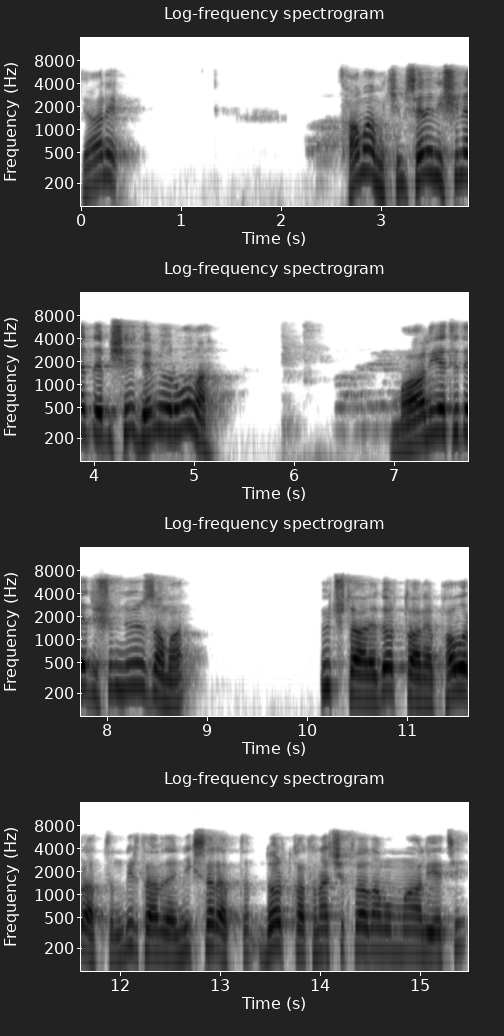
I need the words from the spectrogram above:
Yani tamam kimsenin işine de bir şey demiyorum ama maliyeti de düşündüğün zaman 3 tane 4 tane power attın, bir tane de mikser attın. 4 katına çıktı adamın maliyeti.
